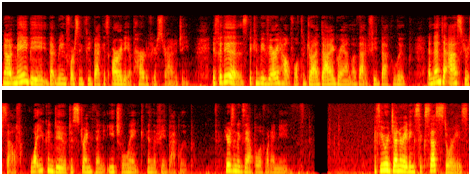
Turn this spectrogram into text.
Now, it may be that reinforcing feedback is already a part of your strategy. If it is, it can be very helpful to draw a diagram of that feedback loop and then to ask yourself what you can do to strengthen each link in the feedback loop. Here's an example of what I mean. If you are generating success stories,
